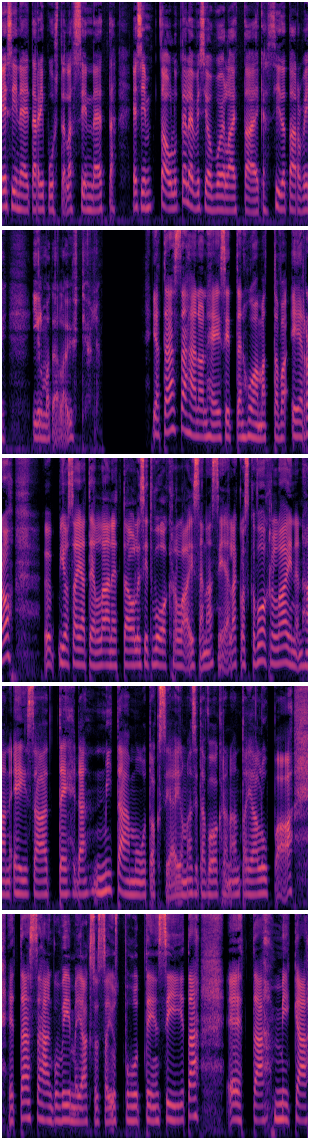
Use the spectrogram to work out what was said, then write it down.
esineitä ripustella sinne, että esim. taulutelevisio voi laittaa eikä siitä tarvi ilmoitella yhtiölle. Ja tässähän on hei sitten huomattava ero jos ajatellaan, että olisit vuokralaisena siellä, koska vuokralainenhan ei saa tehdä mitään muutoksia ilman sitä vuokranantajaa lupaa. Et tässähän kun viime jaksossa just puhuttiin siitä, että mikä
